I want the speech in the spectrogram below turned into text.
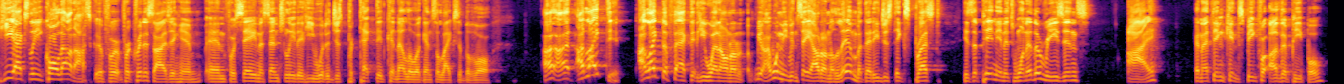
he actually called out Oscar for, for criticizing him and for saying essentially that he would have just protected Canelo against the likes of Bivol. I, I, I liked it. I like the fact that he went on on you know I wouldn't even say out on a limb, but that he just expressed his opinion. It's one of the reasons I, and I think can speak for other people,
